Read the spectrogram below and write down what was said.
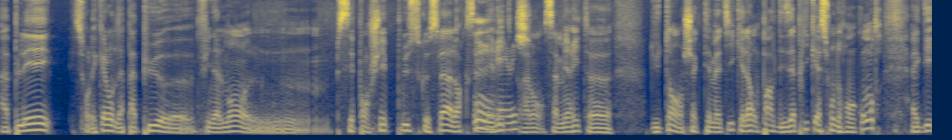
appelés sur lesquels on n'a pas pu euh, finalement euh, s'épancher plus que cela alors que ça Mm, mérite bah oui. vraiment ça mérite euh, du temps chaque thématique et là on parle des applications de rencontres avec des,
